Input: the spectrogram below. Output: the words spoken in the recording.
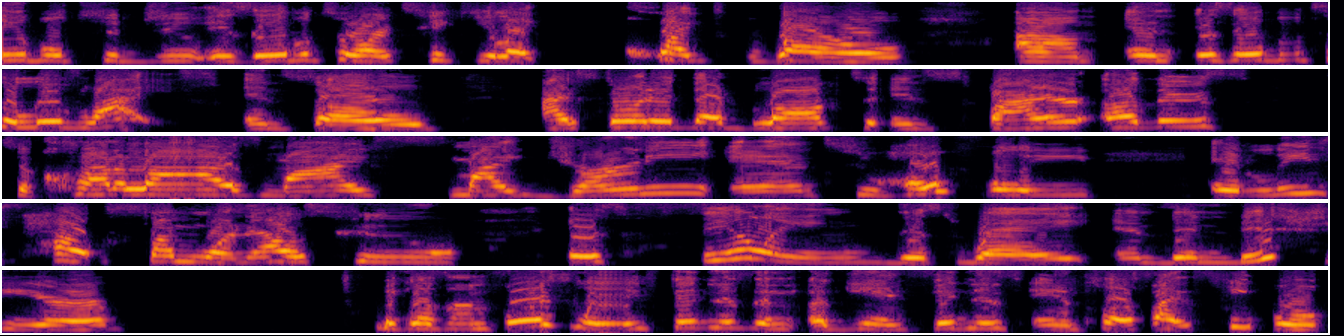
able to do is able to articulate quite well um, and is able to live life. And so I started that blog to inspire others to chronologize my my journey and to hopefully at least help someone else who is feeling this way. And then this year, because unfortunately fitness and again fitness and plus size people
